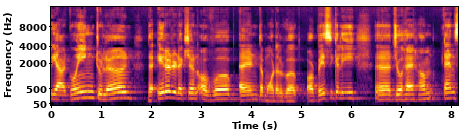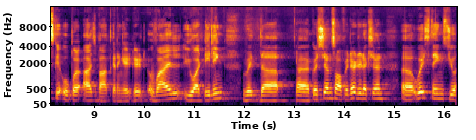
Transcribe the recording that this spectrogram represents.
we are going to learn the error detection of verb and the modal verb और बेसिकली जो है, हम टेंस के ऊपर आज बात करेंगे। While you are dealing with the question of error detection uh, which things you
